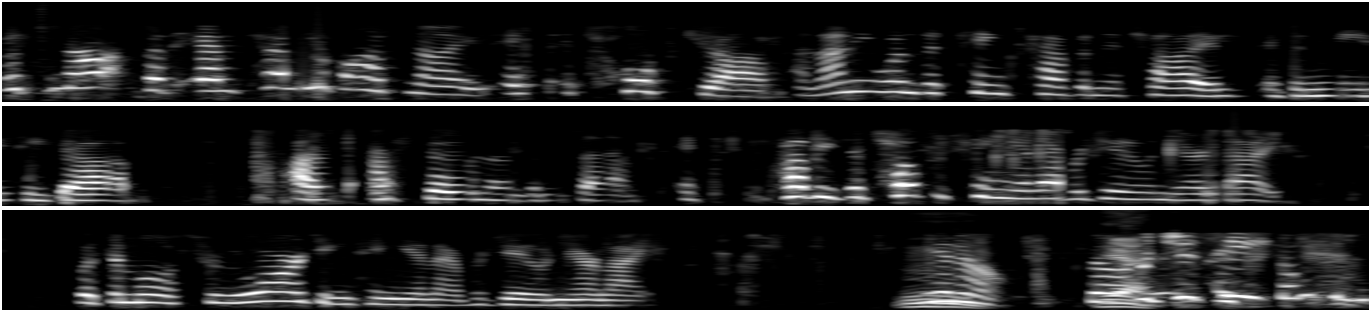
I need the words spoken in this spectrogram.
it's not. But I'll tell you what, now it's a tough job, and anyone that thinks having a child is an easy job are, are fooling themselves. It's probably the toughest thing you'll ever do in your life, but the most rewarding thing you'll ever do in your life. You know, so Mm. Yeah. But you see, something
